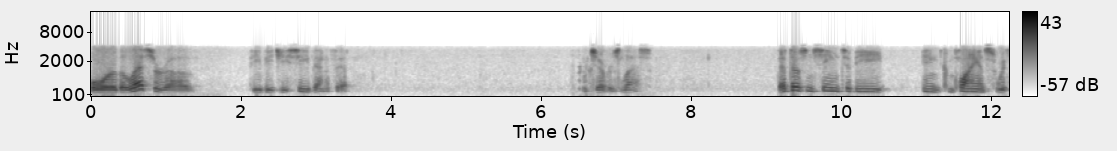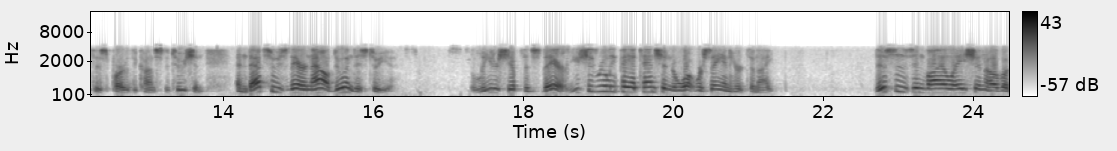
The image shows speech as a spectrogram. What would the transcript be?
or the lesser of PBGC benefit. whichever's less. That doesn't seem to be in compliance with this part of the Constitution. And that's who's there now doing this to you. The leadership that's there. You should really pay attention to what we're saying here tonight. This is in violation of a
